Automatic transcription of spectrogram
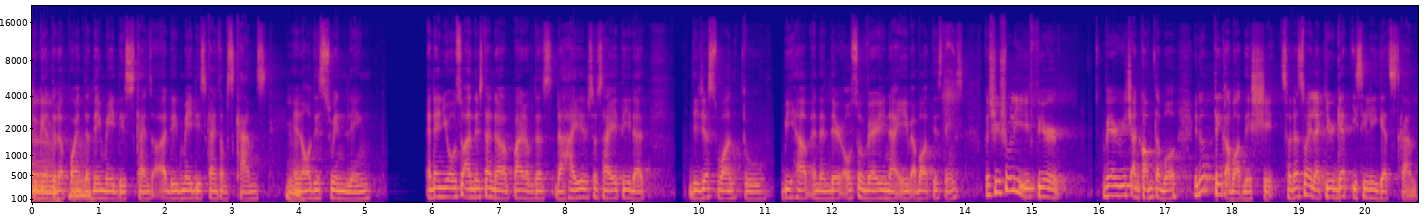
to get to the point that they made these kinds of, uh, they made these kinds of scams and all this swindling. And then you also understand the part of this the higher society that they just want to be helped and then they're also very naive about these things. Because usually if you're very rich and comfortable you don't think about this shit. So that's why like you get easily get scammed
